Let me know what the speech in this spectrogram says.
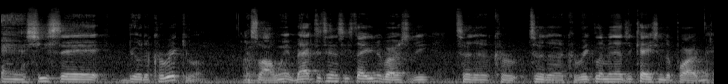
and she said build a curriculum. And so mm. I went back to Tennessee State University to the to the curriculum and education department,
